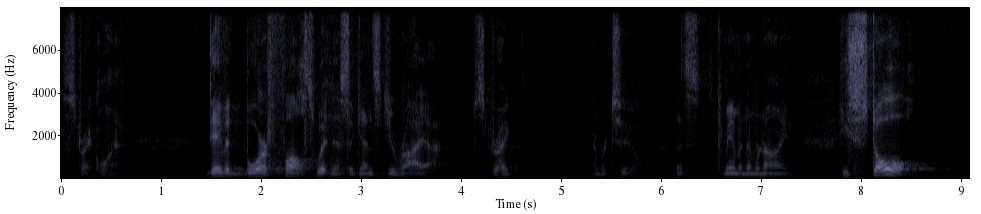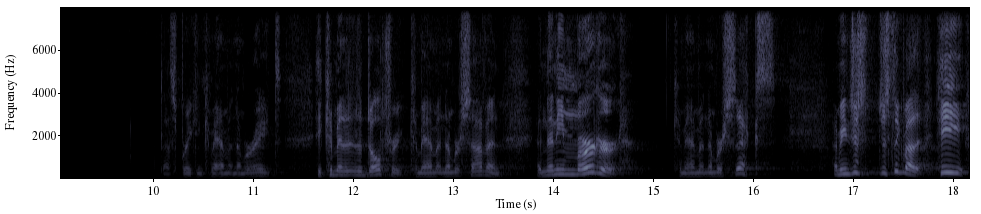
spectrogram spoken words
strike one. David bore false witness against Uriah, strike number two. That's commandment number nine. He stole. That's breaking commandment number eight. He committed adultery, commandment number seven. And then he murdered, Commandment number six. I mean, just, just think about it. He,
